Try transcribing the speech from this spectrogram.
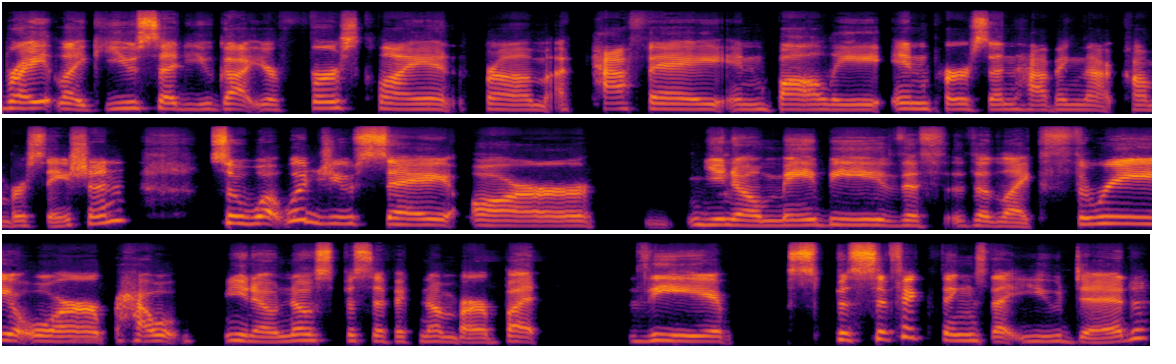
right? Like you said, you got your first client from a cafe in Bali in person having that conversation. So, what would you say are you know maybe the the like 3 or how you know no specific number but the specific things that you did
